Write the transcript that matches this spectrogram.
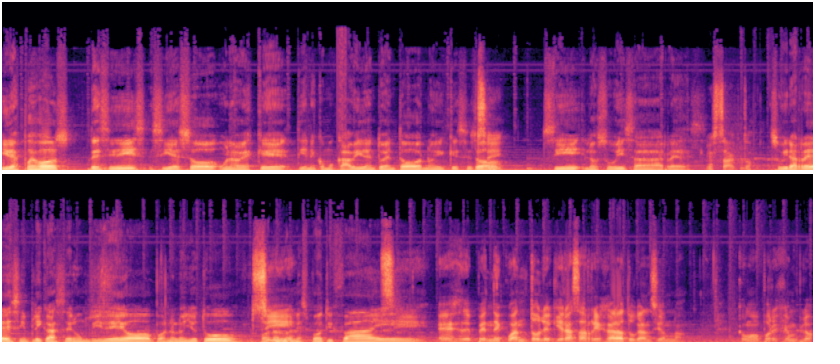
Y después vos decidís si eso, una vez que tiene como cabida en tu entorno y qué sé yo, Sí. Si lo subís a redes. Exacto. Subir a redes implica hacer un video, ponerlo en YouTube, Sí. ponerlo en Spotify. Sí, es depende cuánto le quieras arriesgar a tu canción, ¿no? Como por ejemplo,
